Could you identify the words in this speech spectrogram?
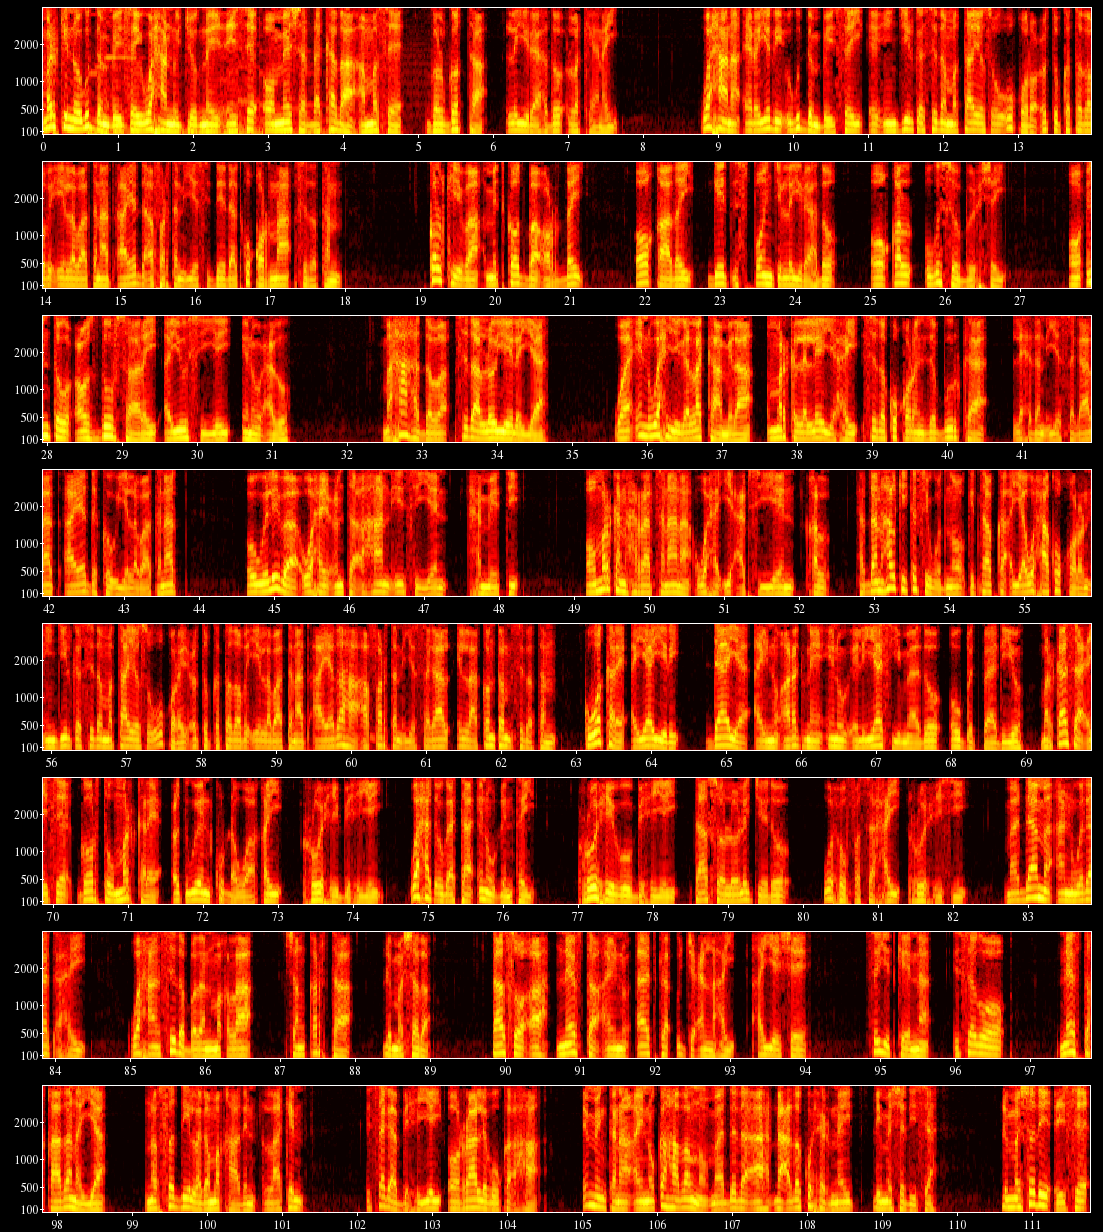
markii noogu dambaysay waxaannu joognay ciise oo meesha dhakada amase golgota la yidhaahdo la keenay. Waxaana erayadii ugu dambaysay ee injiilka sida matayos uu u qoro cutubka toddoba iyo labaatanaad aayadda afartan iyo siddeedaad ku qornaa sida tan. Kolkiiba midkood baa orday oo qaaday geed sponji la yidhaahdo oo qal uga soo buuxshay oo intuu coosduur saaray ayuu siiyey inuu cabo. Maxaa haddaba sidaa loo yeelayaa? Waa in waxyiga la kaamilaa marka la leeyahay sida ku qoran zabuurka lixdan iyo sagaalaad aayadda kow iyo labaatanaad oo weliba waxay cunto ahaan ii siiyeen xameeti oo markan harraadsanaana waxay ii cabsiiyeen qal haddaan halkii ka sii wadno kitaabka ayaa waxaa ku qoran injiilka sida matayos uu u qoray cutubka toddoba iyo labaatanaad aayadaha afartan iyo sagaal ilaa konton sida tan. Kuwo kale ayaa yidhi daaya aynu aragne inuu eliyaas yimaado ou badbaadiyo. Markaasaa ciise goortuu mar kale cod weyn ku dhawaaqay ruuxii bixiyey. Waxaad ogaataa inuu dhintay ruuxii buu bixiyey taasoo loola jeedo wuxuu fasaxay ruuxiisii maadaama aan wadaad ahay waxaan sida badan maqlaa shanqarta dhimashada taasoo ah neefta aynu aadka u jecelnahay ha yeeshee sayidkeenna isagoo neefta qaadanaya nafsaddii lagama qaadin laakiin isagaa bixiyey oo raalli buu ka ahaa. Iminkana aynu ka hadalno maaddada ah dhacdo ku xidhnayd dhimashadiisa. Dhimashadii ciise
